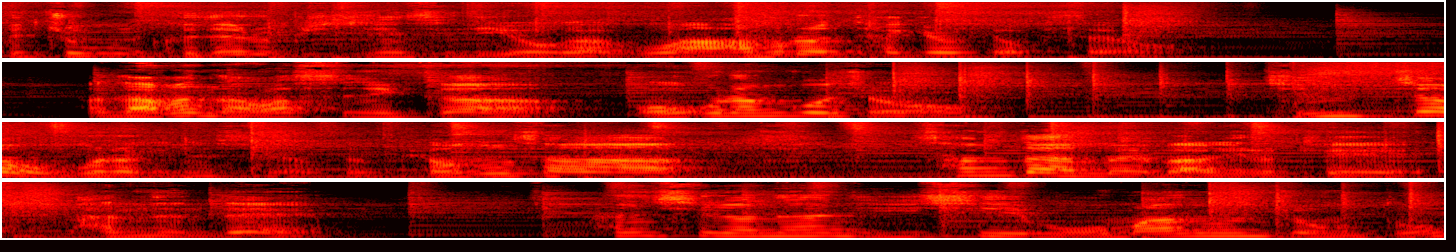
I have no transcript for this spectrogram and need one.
그쪽은 그대로 비즈니스를 이어가고 아무런 타격이 없어요. 아, 나만 나왔으니까 억울한 거죠. 진짜 억울하긴 했어요. 변호사 상담을 막 이렇게 받는데 한 시간에 한 25만 원 정도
